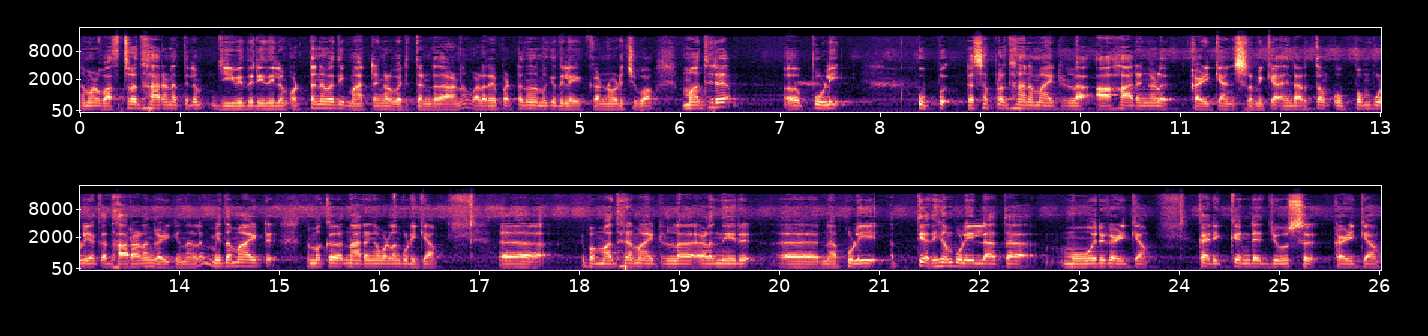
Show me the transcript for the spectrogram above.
നമ്മൾ വസ്ത്രധാരണത്തിലും ജീവിത രീതിയിലും ഒട്ടനവധി മാറ്റങ്ങൾ വരുത്തേണ്ടതാണ്. വളരെ പെട്ടെന്ന് നമുക്കിതിലേക്ക് കണ്ണോടിച്ചു പോവാം. മധുര പുളി ഉപ്പ് രസപ്രധാനമായിട്ടുള്ള ആഹാരങ്ങൾ കഴിക്കാൻ ശ്രമിക്കുക. അതിന്റെ അർത്ഥം ഉപ്പും പുളിയൊക്കെ ധാരാളം കഴിക്കുന്നതിൽ മിതമായിട്ട് നമുക്ക് നാരങ്ങ വെള്ളം കുടിക്കാം. ഇപ്പം മധുരമായിട്ടുള്ള ഇളനീര് എന്നാ പുളി അത്യധികം പുളിയില്ലാത്ത മോര് കഴിക്കാം. കരിക്കിന്റെ ജ്യൂസ് കഴിക്കാം.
